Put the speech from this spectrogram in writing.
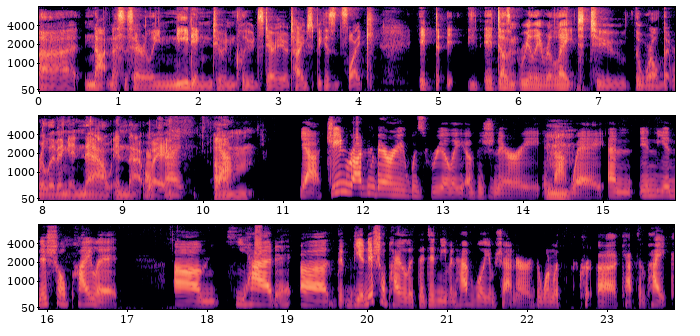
uh, not necessarily needing to include stereotypes because it's like it, it it doesn't really relate to the world that we're living in now in that That's way. right. Yeah. Um, Yeah, Gene Roddenberry was really a visionary in Mm. that way. And in the initial pilot, um, he had uh, the, the initial pilot that didn't even have William Shatner, the one with uh, Captain Pike.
